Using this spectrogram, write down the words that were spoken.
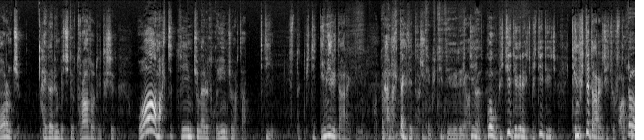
хуурамч хаягаар юм бичдэг троолууд гэдэг шиг оо малчд тийм ч юм хариулахгүй ийм ч юм за бити өстой бити дэмэрэд байгаараа гэдэг юм. Одоо хангалттай хэлээд байгаа шүү. Тийм бити тэгэрээ одоо Гөө бити тэгэрэй гэж бити тэгж тэнхтэй байгаараа гэж хэлэх өстой. одоо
